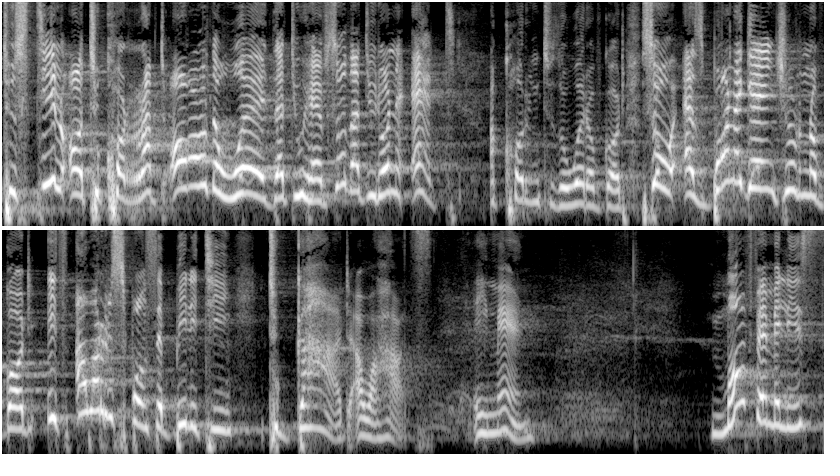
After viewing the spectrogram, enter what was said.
to steal or to corrupt all the words that you have so that you don't act according to the word of God. So, as born again children of God, it's our responsibility to guard our hearts. Amen. More families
